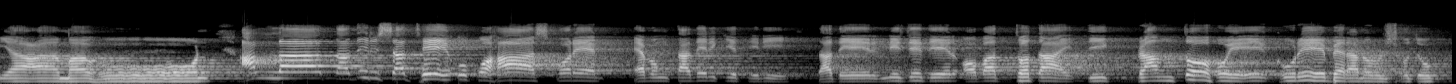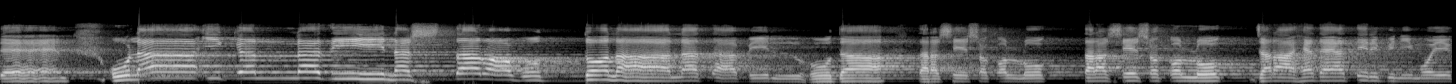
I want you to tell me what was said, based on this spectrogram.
ইয়ামাহুন। আল্লাহ তাদের সাথে উপহাস করেন এবং তাদেরকে তিনি তাদের নিজেদের অবাধ্যতায় দিকভ্রান্ত হয়ে ঘুরে বেড়ানোর সুযোগ দেন। উলাইকাল্লাযীনা ইশতারাবুদ-দালালাতা বিল হুদা তারা সে সকল লোক, তারা সে সকল লোক যারা হেদায়াতের বিনিময়ে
